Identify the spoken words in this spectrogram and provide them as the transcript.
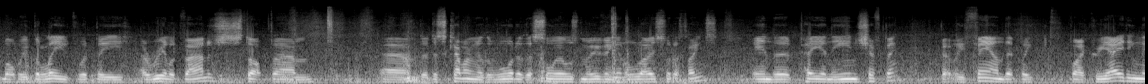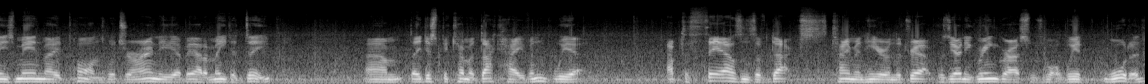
what we believed would be a real advantage to stop um, um, the discolouring of the water, the soils moving and all those sort of things, and the P and the N shifting. But we found that by, by creating these man-made ponds, which are only about a metre deep, um, they just become a duck haven where up to thousands of ducks came in here in the drought because the only green grass was what we'd watered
